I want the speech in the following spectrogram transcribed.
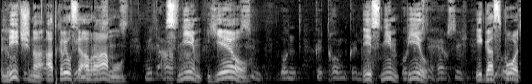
лично открылся Аврааму, с ним ел и с ним пил. И Господь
